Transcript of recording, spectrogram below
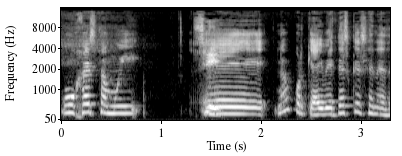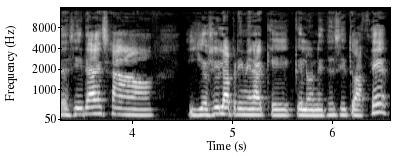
Un gesto muy Sí. Eh, ¿no? Porque hay veces que se necesita esa... Y yo soy la primera que, que lo necesito hacer.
